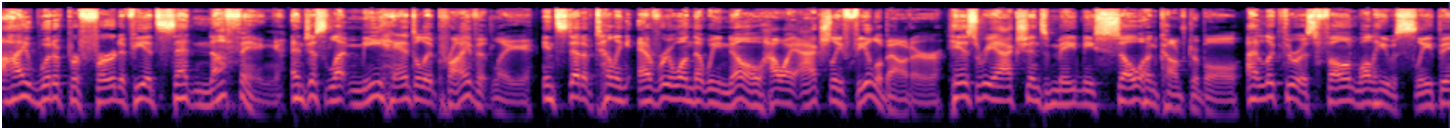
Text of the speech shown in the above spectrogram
I would have preferred if he had said nothing and just let me handle it privately, instead of telling everyone that we know how I actually feel about her. His reactions made me so uncomfortable. I looked through his phone while he was sleeping,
